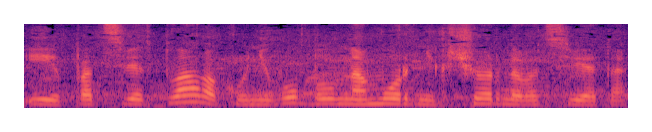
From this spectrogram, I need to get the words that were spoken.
И под цвет плавок у него был намордник черного цвета.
